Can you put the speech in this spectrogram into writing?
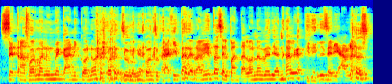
se transforma en un mecánico, ¿no? Con su, con su cajita de herramientas, el pantalón a media nalga, y dice, diablos.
